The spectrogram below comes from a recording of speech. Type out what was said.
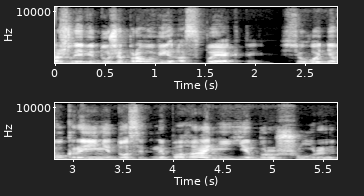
Важливі дуже правові аспекти. Сьогодні в Україні досить непогані є брошури.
